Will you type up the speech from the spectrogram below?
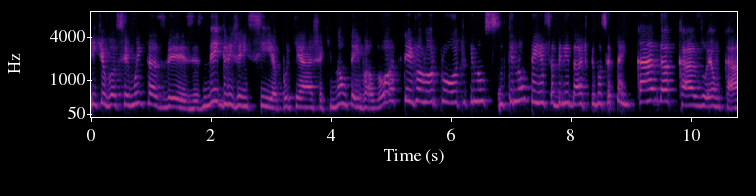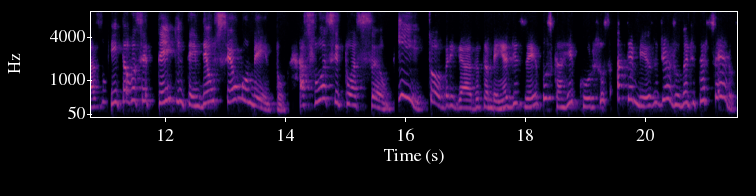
e que você muitas vezes negligencia porque acha que não tem valor, tem valor para o outro que não, que não tem essa habilidade que você tem. Cada caso é um caso, então você tem que entender o seu momento, a sua situação e sou obrigada também a dizer buscar recursos até mesmo de ajuda de terceiros.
